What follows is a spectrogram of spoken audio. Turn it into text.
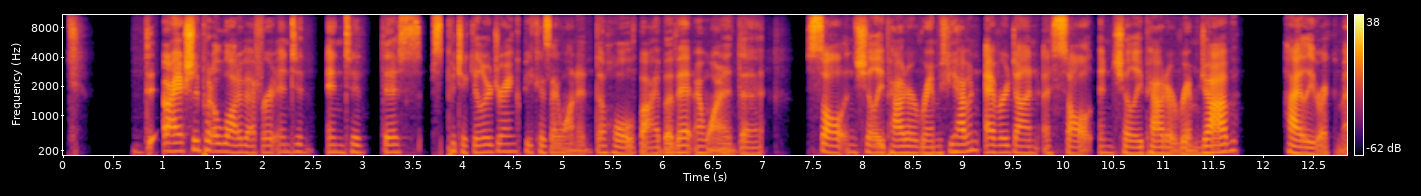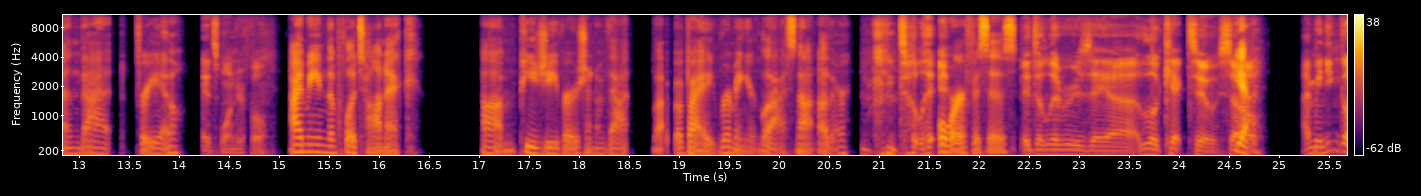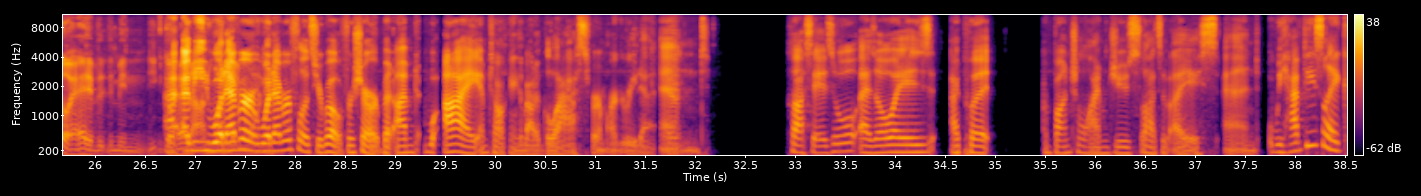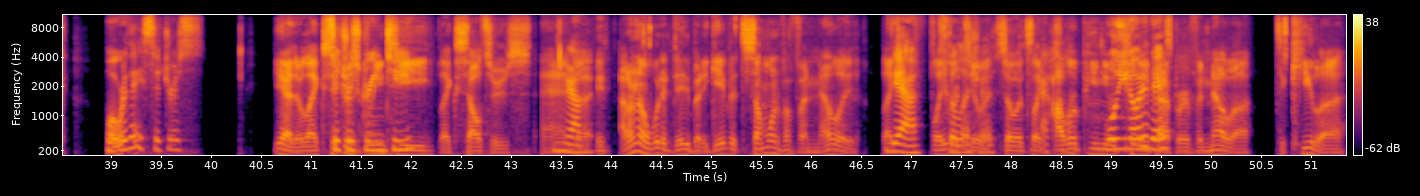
th- I actually put a lot of effort into into this particular drink because I wanted the whole vibe of it. I wanted the salt and chili powder rim. If you haven't ever done a salt and chili powder rim job, highly recommend that for you. It's wonderful. I mean the platonic um PG version of that by rimming your glass, not other Deli- orifices. it delivers a uh, little kick too. So Yeah. I mean, you can go ahead. I mean, you can go I, ahead I mean Monday whatever morning. whatever floats your boat for sure, but I'm I am talking about a glass for a margarita and Clase Azul as always, I put a bunch of lime juice, lots of ice, and we have these like what were they? Citrus Yeah, they're like citrus, Citrus green, green tea, tea. like seltzers, and Yeah. uh, it, I don't know what it did, but it gave it somewhat of a vanilla like Yeah, flavor to it. So it's like Excellent. jalapeno, Well, you know what chili it is? pepper, vanilla, tequila.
